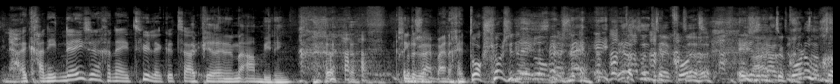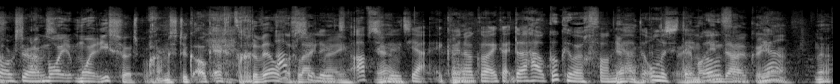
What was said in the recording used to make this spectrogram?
Nou, ik ga niet nee zeggen. Nee, tuurlijk. Dat zou... Heb je er een aanbieding? er zijn bijna geen talkshows in Nederland. Dus dat is een tekort. Is er een tekort aan talkshows? Een mooi, mooi researchprogramma is natuurlijk ook echt geweldig, lijkt mij. Absoluut, absoluut. Ja. ik ben ook wel, ik, daar hou ik ook heel erg van. Ja, de onderste steen Helemaal boven. induiken, ja. Ja.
